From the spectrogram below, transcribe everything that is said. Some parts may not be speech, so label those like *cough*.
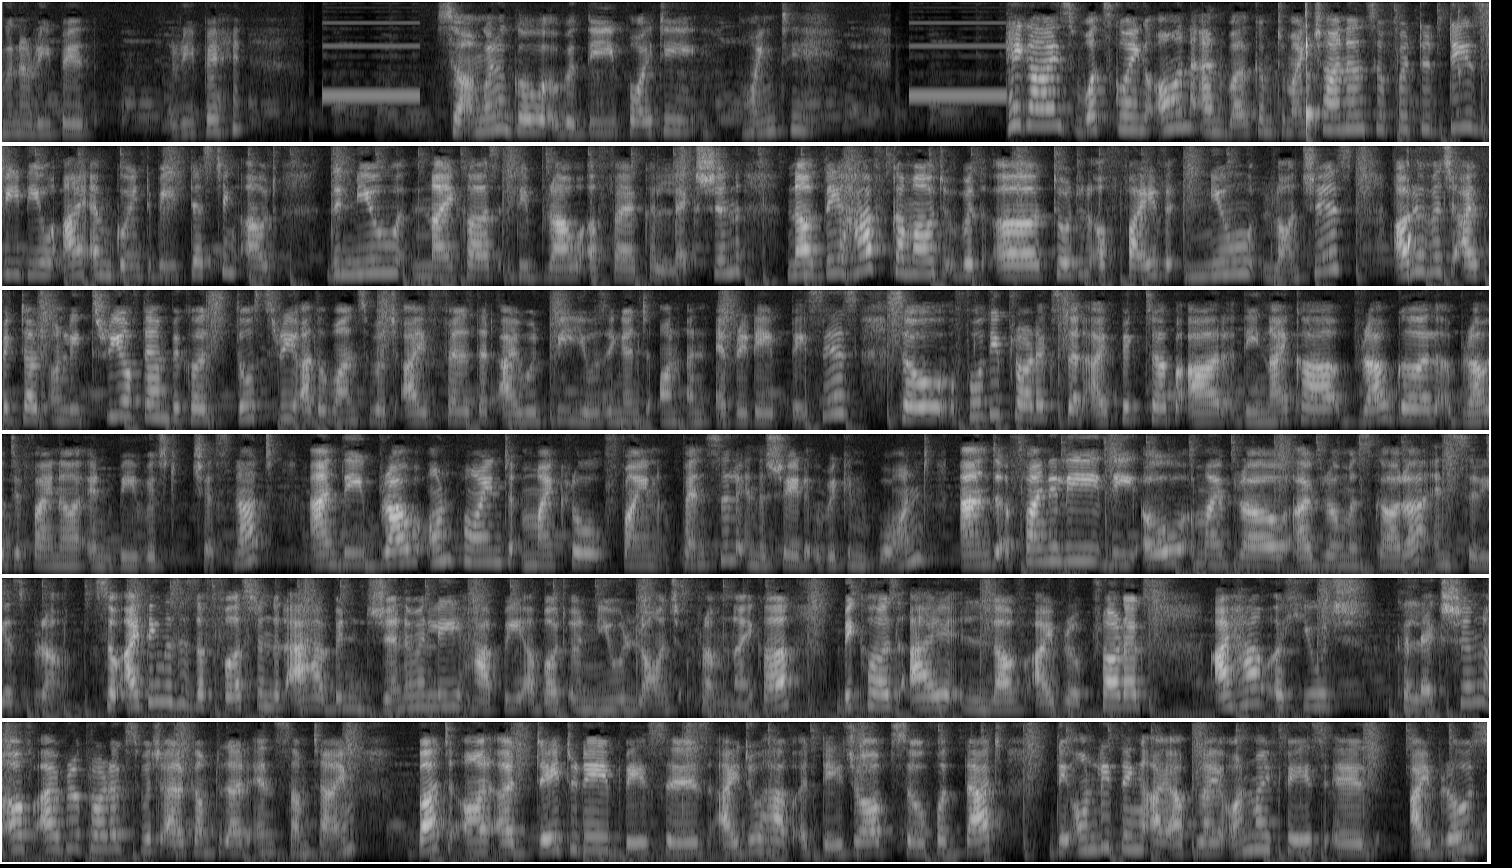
I'm gonna repay, repay. So I'm gonna go with the pointy, pointy. Hey guys, what's going on and welcome to my channel. So for today's video, I am going to be testing out the new Nykaa's The Brow Affair collection. Now they have come out with a total of five new launches, out of which I picked out only three of them because those three are the ones which I felt that I would be using it on an everyday basis. So for the products that I picked up are the Nykaa Brow Girl Brow Definer in Bewitched Chestnut, and the Brow On Point Micro Fine Pencil in the shade Wiccan Wand and finally the Oh My Brow Eyebrow Mascara in Sirius Brown. So I think this is the first time that I have been genuinely happy about a new launch from Nykaa because I love eyebrow products. I have a huge collection of eyebrow products which I'll come to that in some time but on a day-to-day -day basis I do have a day job. So for that the only thing I apply on my face is eyebrows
